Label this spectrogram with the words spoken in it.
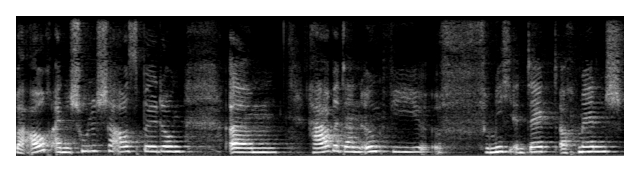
war auch eine schulische Ausbildung. Ähm, habe dann irgendwie für mich entdeckt, auch Mensch,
